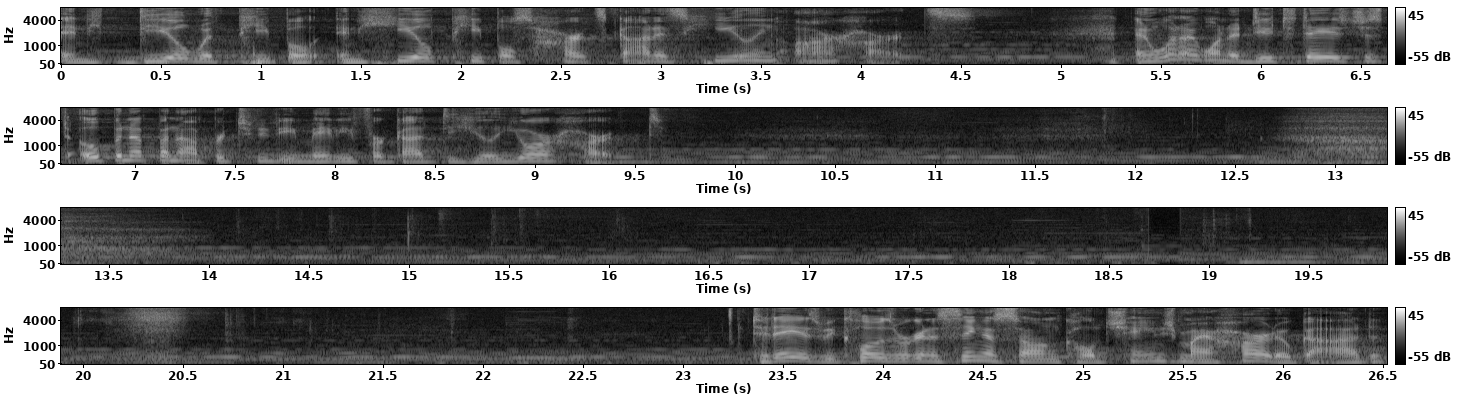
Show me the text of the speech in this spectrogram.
and deal with people and heal people's hearts. God is healing our hearts. And what I want to do today is just open up an opportunity maybe for God to heal your heart. Today, as we close, we're going to sing a song called Change My Heart, oh God,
